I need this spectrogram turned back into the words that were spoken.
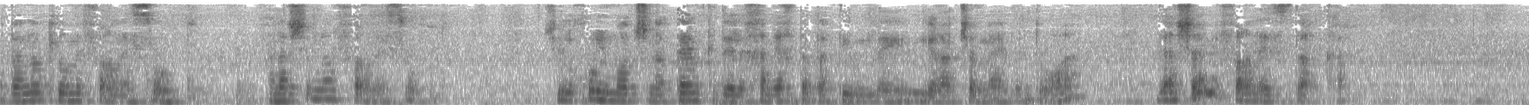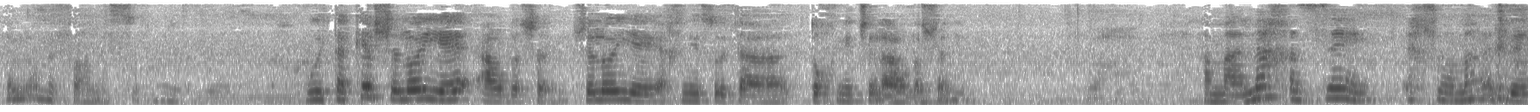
הבנות לא מפרנסות, הנשים לא מפרנסות. שילכו ללמוד שנתיים כדי לחנך את הבתים ליראת שמיים ותורה, והשם מפרנס דרכם. הם לא מפרנסות. והוא התעקש שלא יהיה ארבע שנים, שלא יהיה, יכניסו את התוכנית של הארבע שנים. המהלך הזה, איך שהוא אמר את זה,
